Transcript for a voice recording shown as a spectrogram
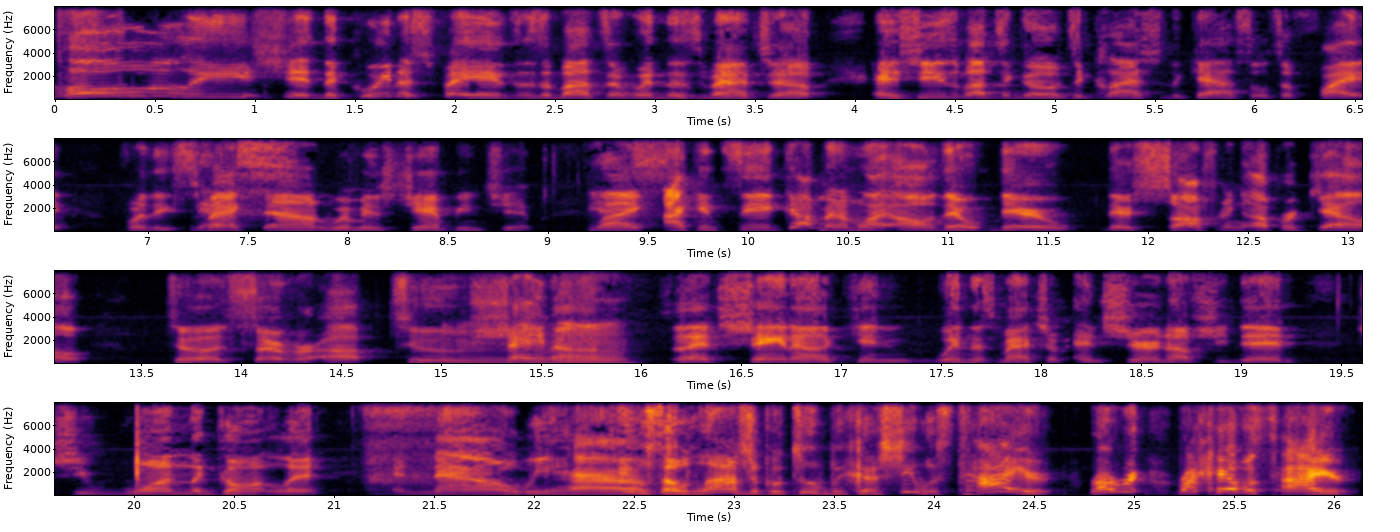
Holy shit. The Queen of Spades is about to win this matchup, and she's about to go to Clash of the Castle to fight for the Yes. SmackDown Women's Championship. Like I could see it coming. I'm like, oh, they're they're they're softening up Raquel to serve her up to Shayna Mhm. so that Shayna can win this matchup. And sure enough, she did. She won the gauntlet, and now we have It was so logical too because she was tired. Ra- Raquel was tired.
